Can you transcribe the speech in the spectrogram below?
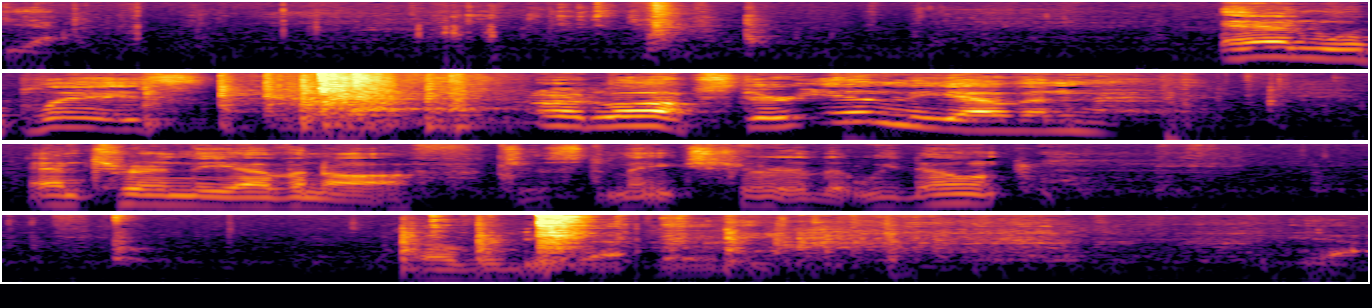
Yeah. And we'll place our lobster in the oven and turn the oven off just to make sure that we don't overdo that baby. Yeah.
